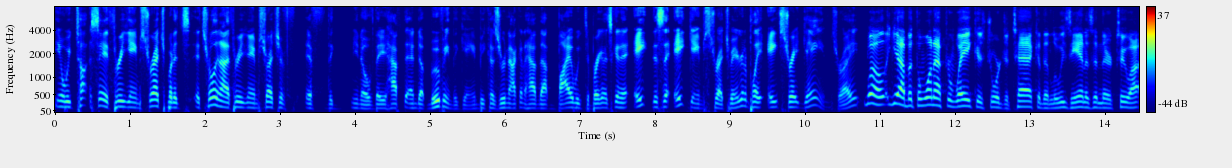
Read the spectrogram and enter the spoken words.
you know we ta- say a three game stretch, but it's it's really not a three game stretch if if the you know they have to end up moving the game because you're not going to have that bye week to break it. It's going to eight. This is an eight game stretch, man. You're going to play eight straight games, right? Well, yeah, but the one after Wake is Georgia Tech, and then Louisiana's in there too. I,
